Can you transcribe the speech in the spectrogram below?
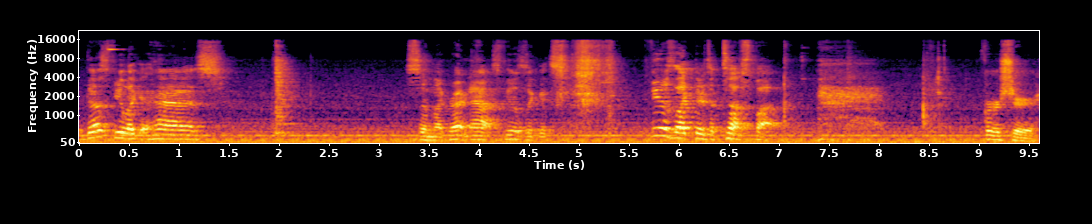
It does feel like it has some, like right now it feels like it's, feels like there's a tough spot. For sure.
